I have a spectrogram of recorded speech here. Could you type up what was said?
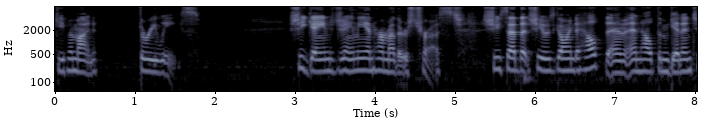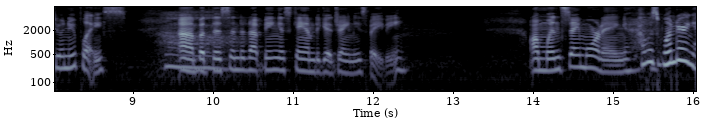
keep in mind, three weeks, she gained Jamie and her mother's trust. She said that she was going to help them and help them get into a new place. Uh, but this ended up being a scam to get Jamie's baby. On Wednesday morning, I was wondering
